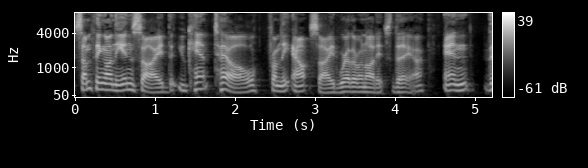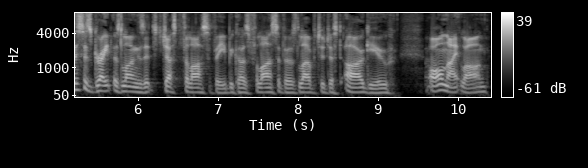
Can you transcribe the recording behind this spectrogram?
something on the inside that you can't tell from the outside whether or not it's there. And this is great as long as it's just philosophy, because philosophers love to just argue all night long.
